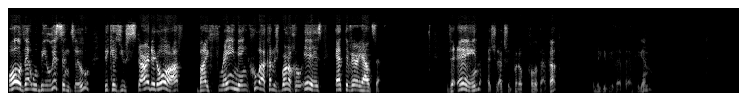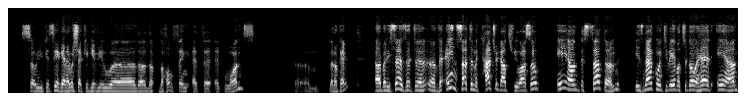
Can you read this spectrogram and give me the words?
all of that will be listened to because you started off by framing who HaKadosh Baruch Hu is at the very outset. The ain, I should actually put a, pull it back up. Let me give you that back again. So you can see again. I wish I could give you uh, the, the, the whole thing at uh, at once, um, but okay. Uh, but he says that uh, uh, the ain satan mekatrig al tfilaso, and the satan is not going to be able to go ahead and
